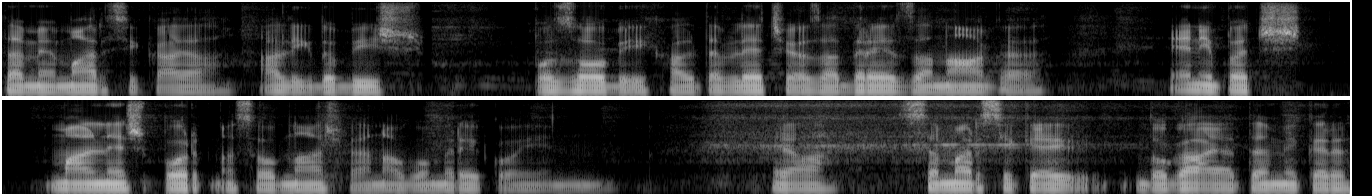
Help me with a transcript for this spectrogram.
tam je marsikaj, ali jih dobiš po zobih, ali te vlečejo za drez, za noge. Eni pač malo nešportno se obnašajo, no bom rekel. In, ja, se marsikaj dogaja, tam kar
